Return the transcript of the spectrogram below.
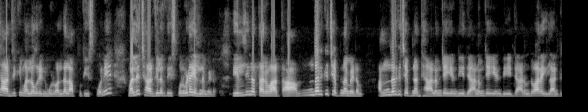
ఛార్జీకి మళ్ళీ ఒక రెండు మూడు వందలు అప్పు తీసుకొని మళ్ళీ ఛార్జీలకు తీసుకొని కూడా వెళ్ళిన మేడం. వెళ్ళిన తర్వాత అందరికీ చెప్పిన మేడం అందరికీ చెప్పిన ధ్యానం చేయండి ధ్యానం చేయండి. ధ్యానం ద్వారా ఇలాంటి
